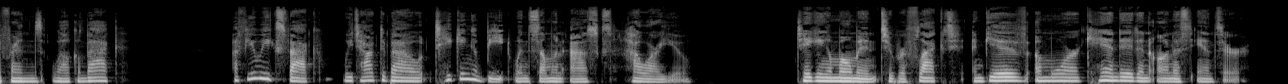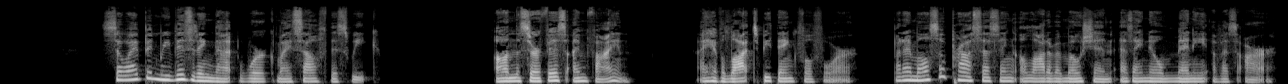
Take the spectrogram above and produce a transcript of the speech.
friends. Welcome back. A few weeks back, we talked about taking a beat when someone asks, How are you? Taking a moment to reflect and give a more candid and honest answer. So I've been revisiting that work myself this week. On the surface, I'm fine. I have a lot to be thankful for, but I'm also processing a lot of emotion as I know many of us are.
